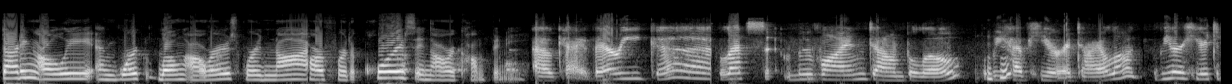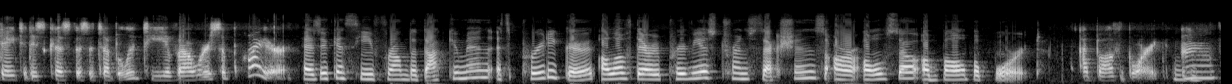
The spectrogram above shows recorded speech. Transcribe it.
Starting early and work long hours were not par for the course in our company. Okay, very good. Let's move on down below. We mm-hmm. have here a dialogue. We are here today to discuss the suitability of our supplier. As you can see from the document, it's pretty good. All of their previous transactions are also above board. Above board. Mm,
